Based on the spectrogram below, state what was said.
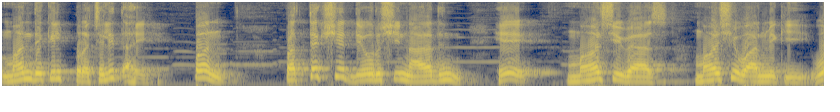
मन देखील प्रचलित आहे. पण प्रत्यक्ष देवऋषी नारदन हे महर्षी व्यास महर्षी वाल्मिकी व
